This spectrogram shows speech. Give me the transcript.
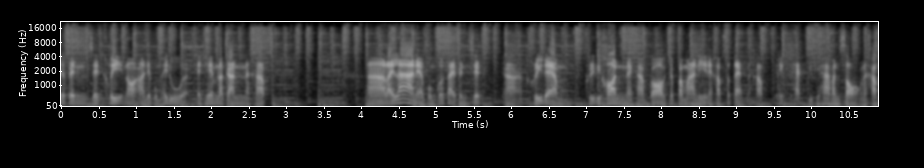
จะเป็นเซตคลีเนาะอ่าเดี๋ยวผมให้ดูไอเทมละกันนะครับไลล่าเนี่ยผมก็ใส่เป็นเซตครีแดมคริติคอนนะครับก็จะประมาณนี้นะครับสแตทนะครับเอ็กแท็กอยู่ที่5,200นะครับ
